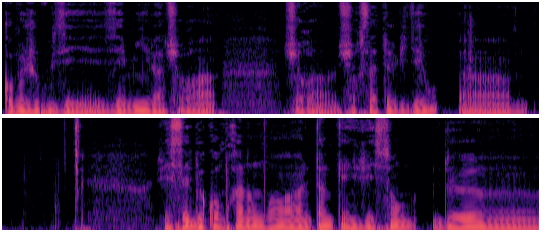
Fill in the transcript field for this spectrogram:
comme je vous ai, mis là sur sur sur cette vidéo j'essaie de comprendre moi en tant qu'ingé son de euh,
